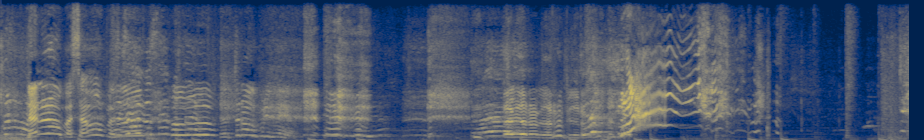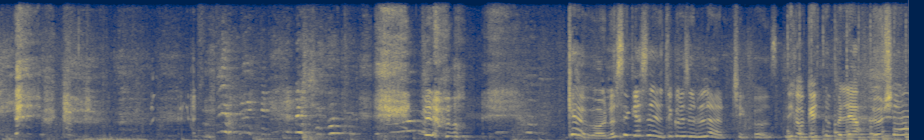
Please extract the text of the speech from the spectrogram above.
No, no, no, pasamos, pasamos. Nosotros primero. Rápido, rápido, rápido, rápido. Hago? No sé qué hacer, estoy con el celular, chicos. Dijo que esta pelea fluya.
